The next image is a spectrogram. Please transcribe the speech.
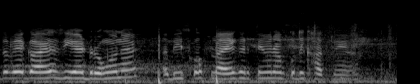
द वे गाइस ये ड्रोन है। अभी इसको फ्लाई करते हैं और आपको दिखाते हैं।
